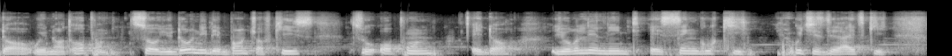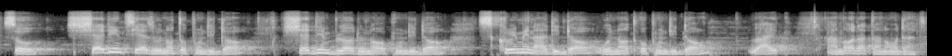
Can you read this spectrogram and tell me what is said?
door will not open. So you don't need a bunch of keys to open a door. You only need a single key which is the right key. So, shedding tears will not open the door, shedding blood will not open the door, screaming at the door will not open the door right? And all that and all that.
